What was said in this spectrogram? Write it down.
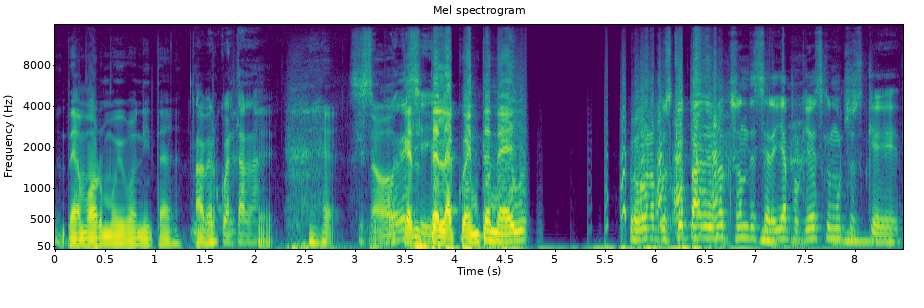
de amor muy bonita. A ver, cuéntala. Eh, Si se no, puede, que sí. te la cuenten ellos. Pero bueno, pues qué padre, ¿no? Que son de Celaya, porque ya es que muchos que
